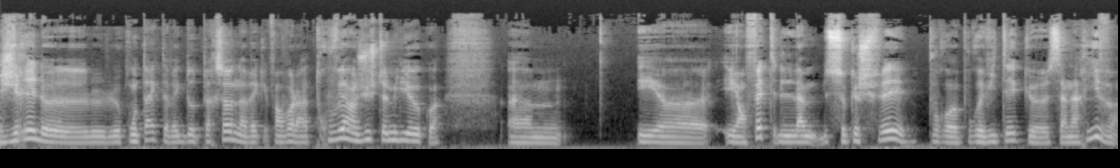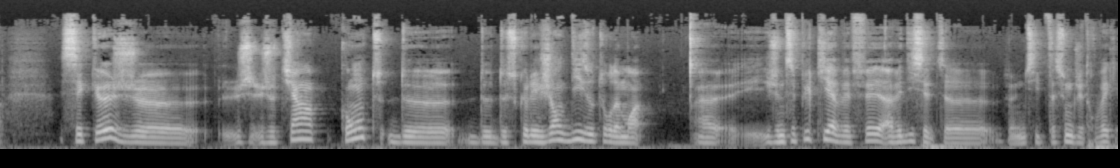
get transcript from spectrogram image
gérer le, contact avec d'autres personnes, avec, enfin voilà, trouver un juste milieu quoi. Et, et, en fait, ce que je fais pour, pour éviter que ça n'arrive, c'est que je, je, tiens compte de, de, ce que les gens disent autour de moi. Euh, je ne sais plus qui avait fait avait dit cette euh, une citation que j'ai trouvée qui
